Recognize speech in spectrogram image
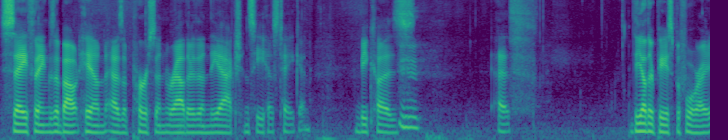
say things about him as a person rather than the actions he has taken. Because mm-hmm. as the other piece before I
